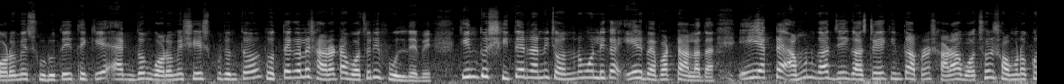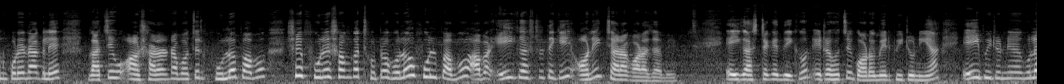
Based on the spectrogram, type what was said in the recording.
গরমের শুরুতেই থেকে একদম গরমের শেষ পর্যন্ত ধরতে গেলে সারাটা বছরই ফুল দেবে। কিন্তু শীতের রানী চন্দ্রমল্লিকা এর ব্যাপারটা আলাদা। এই একটা এমন গাছ যেই গাছটাকে কিন্তু আপনারা সারা বছর সংরক্ষণ করে রাখলে গাছে সারাটা বছর ফুলও পাবো, সেই ফুলের সংখ্যা ছোট হলেও ফুল পাবো, আবার এই গাছটা থেকেই অনেক চারা করা যাবে। এই গাছটাকে দেখুন, এটা হচ্ছে গরমের পিটুনিয়া। এই পিটুনিয়াগুলো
